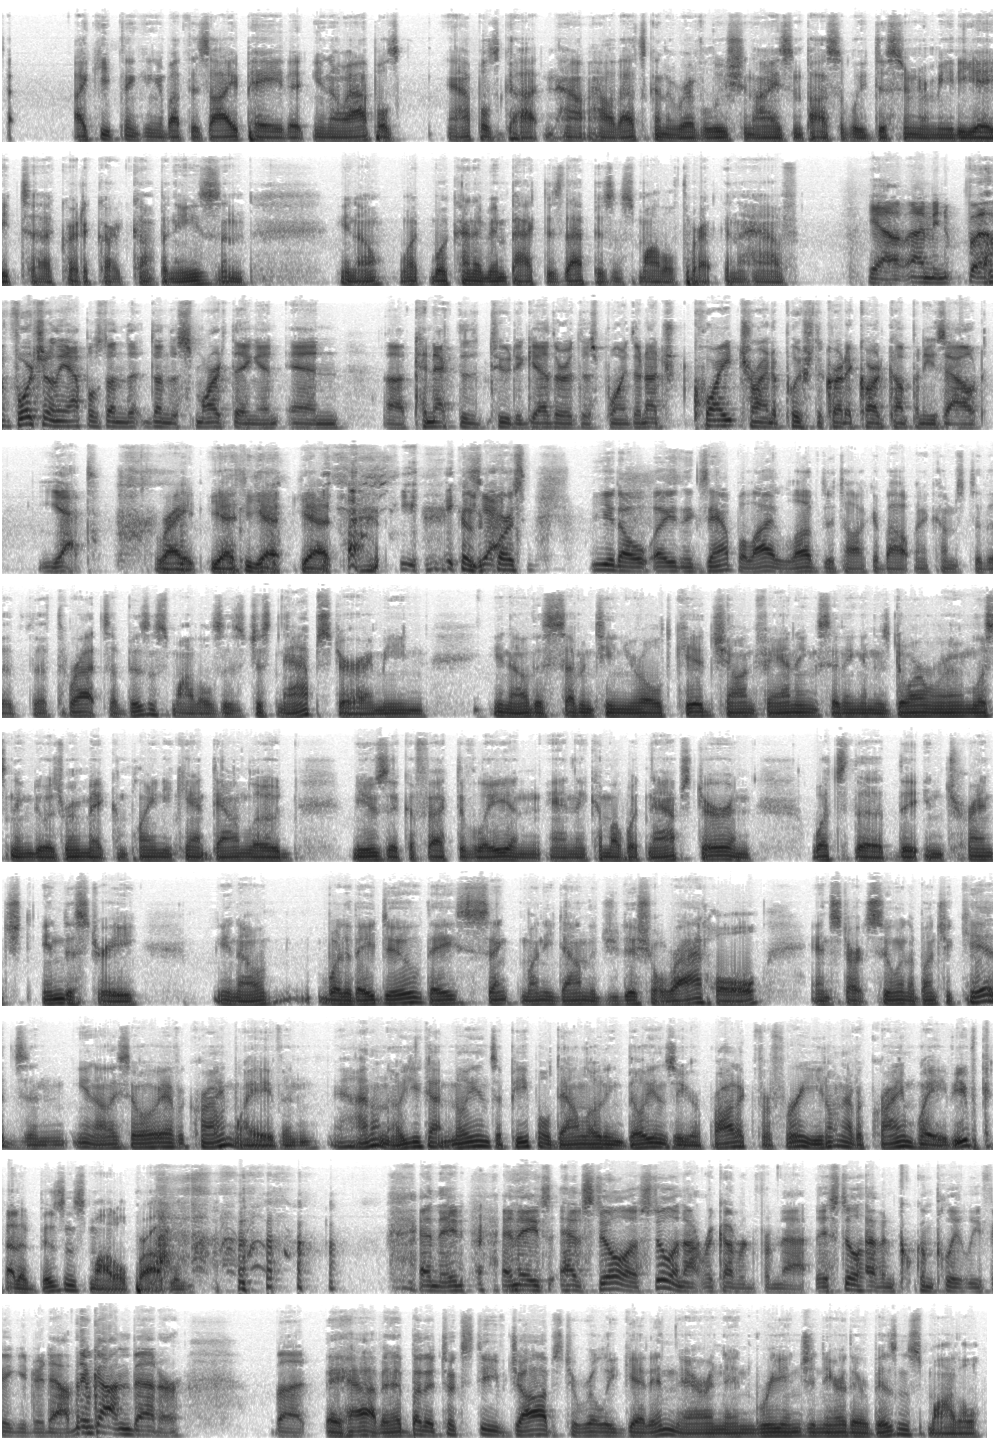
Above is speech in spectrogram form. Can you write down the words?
I keep thinking about this iPay that you know Apple's Apple's got and how, how that's going to revolutionize and possibly disintermediate uh, credit card companies and you know what what kind of impact is that business model threat going to have? Yeah, I mean, fortunately, Apple's done the done the smart thing and and uh, connected the two together at this point. They're not tr- quite trying to push the credit card companies out yet. Right? Yeah, yeah, yeah. Because of course, you know, an example I love to talk about when it comes to the the threats of business models is just Napster. I mean, you know, this 17 year old kid, Shawn Fanning, sitting in his dorm room listening to his roommate complain he can't download music effectively, and and they come up with Napster, and what's the the entrenched industry? you know, what do they do? They sink money down the judicial rat hole and start suing a bunch of kids. And, you know, they say, well, we have a crime wave. And yeah, I don't know, you got millions of people downloading billions of your product for free. You don't have a crime wave. You've got a business model problem. and they and they have still still not recovered from that. They still haven't completely figured it out. They've gotten better, but they have. And it, but it took Steve Jobs to really get in there and then re engineer their business model.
